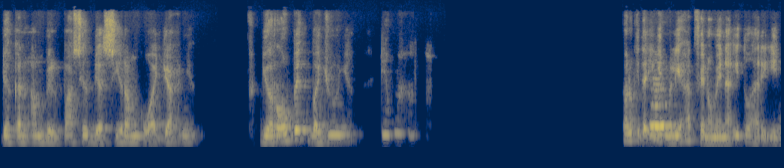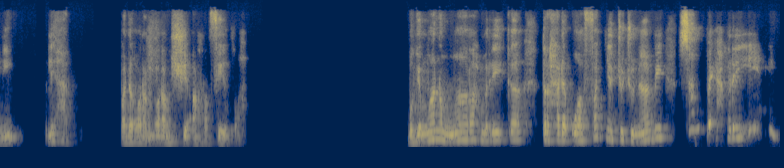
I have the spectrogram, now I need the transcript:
Dia akan ambil pasir, dia siram ke wajahnya. Dia robek bajunya. Dia marah. Kalau kita ingin melihat fenomena itu hari ini, lihat pada orang-orang Syiah Rafidah. Bagaimana marah mereka terhadap wafatnya cucu Nabi sampai hari ini.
